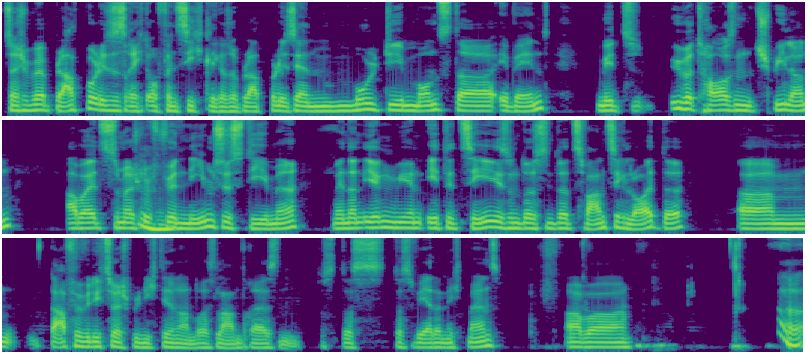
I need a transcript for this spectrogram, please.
zum Beispiel bei Blood Bowl ist es recht offensichtlich. Also Blood Bowl ist ja ein Multi-Monster-Event mit über 1000 Spielern. Aber jetzt zum Beispiel für Nebensysteme, wenn dann irgendwie ein ETC ist und da sind da 20 Leute, ähm, dafür würde ich zum Beispiel nicht in ein anderes Land reisen. Das, das, das wäre dann nicht meins. Aber äh,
